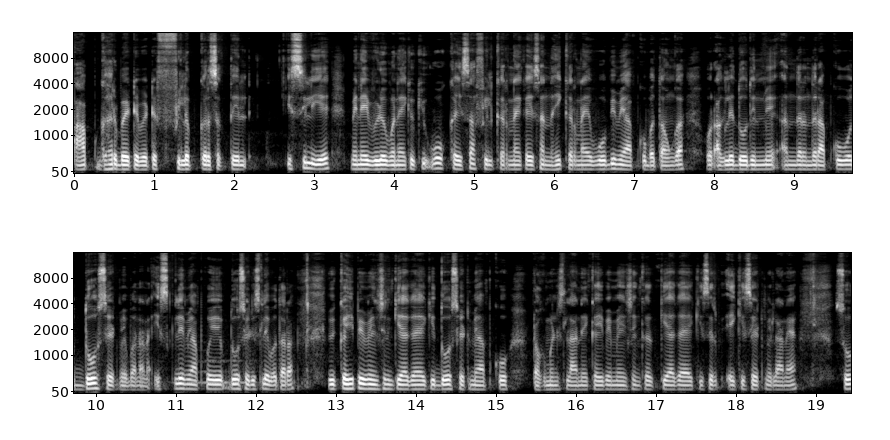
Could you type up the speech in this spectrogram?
आप घर बैठे बैठे फिलअप कर सकते इसीलिए मैंने ये वीडियो बनाया क्योंकि वो कैसा फील करना है, कैसा नहीं करना है, वो भी मैं आपको बताऊँगा और अगले दो दिन में अंदर अंदर आपको वो दो सेट में बनाना इसके लिए मैं आपको ये दो सेट इसलिए बता रहा क्योंकि कहीं पे मेंशन किया गया है कि दो सेट में आपको डॉक्यूमेंट्स लाने कहीं पे मेंशन कर, किया गया है कि सिर्फ़ एक ही सेट में लाना है। सो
